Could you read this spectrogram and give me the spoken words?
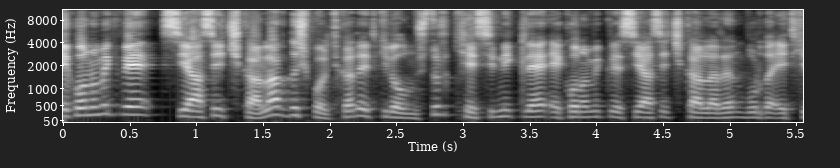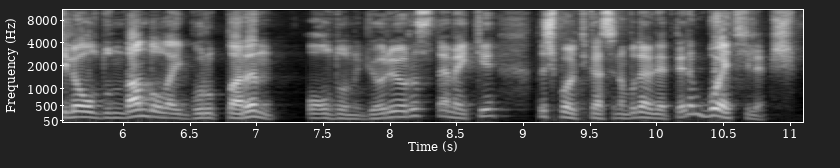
Ekonomik ve siyasi çıkarlar dış politikada etkili olmuştur. Kesinlikle ekonomik ve siyasi çıkarların burada etkili olduğundan dolayı grupların olduğunu görüyoruz. Demek ki dış politikasını bu devletlerin bu etkilemiş.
